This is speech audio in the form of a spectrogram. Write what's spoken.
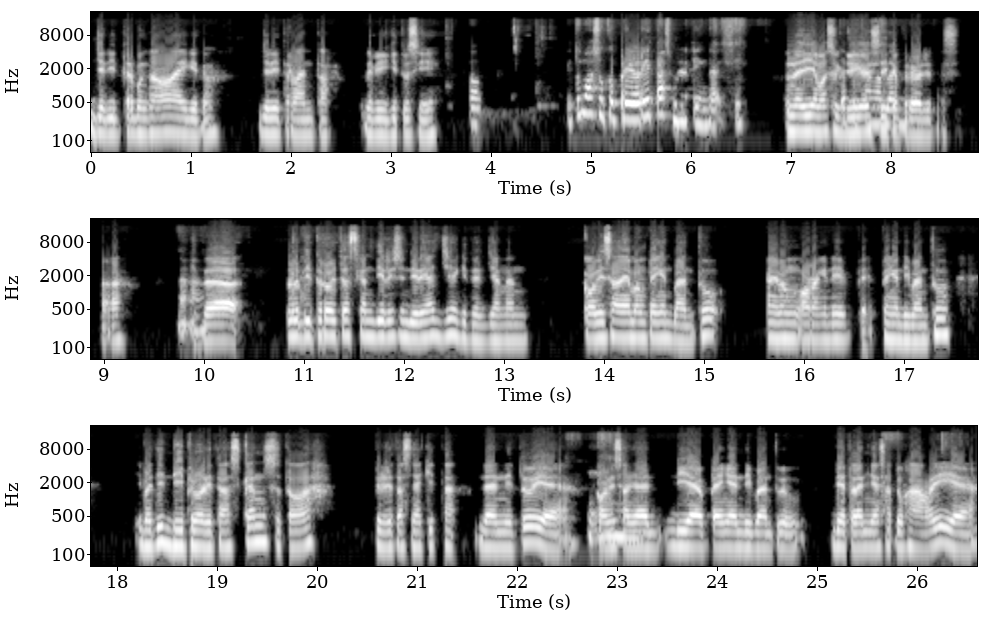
jadi terbengkalai gitu. Jadi terlantar. Lebih gitu sih. Oh, itu masuk ke prioritas berarti enggak sih? Nah iya masuk juga sih ke prioritas. Uh, nah, kita lebih prioritaskan diri sendiri aja gitu. Jangan kalau misalnya emang pengen bantu, emang orang ini pengen dibantu, berarti diprioritaskan setelah prioritasnya kita. Dan itu ya kalau misalnya dia pengen dibantu deadline-nya satu hari ya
